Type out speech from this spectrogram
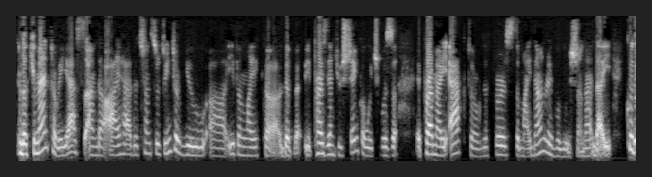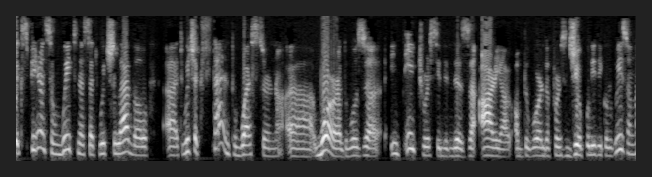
Documentary, yes, and uh, I had a chance to, to interview uh, even like uh, the President Yushchenko, which was a, a, primary actor of the first Maidan revolution, and I could experience and witness at which level, uh, to which extent, Western uh, world was uh, in, interested in this area of the world for geopolitical reason,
